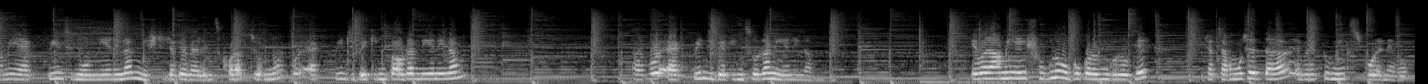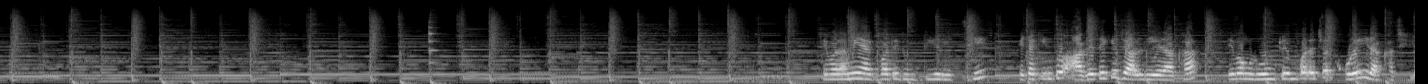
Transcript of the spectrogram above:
আমি এক পিঞ্চ নুন নিয়ে নিলাম, মিষ্টিটাকে ব্যালেন্স করার জন্য। এক পিঞ্চ বেকিং পাউডার নিয়ে নিলাম। তারপর এক পিঞ্চ বেকিং সোডা নিয়ে নিলাম। এবার আমি এই শুকনো উপকরণগুলোকে এটা চামচের দ্বারা এবার একটু মিক্স করে নেব। এবার আমি এক বাটি দুধ দিয়ে দিচ্ছি। এটা কিন্তু আগে থেকে জাল দিয়ে রাখা এবং রুম টেম্পারেচার করেই রাখা ছিল।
